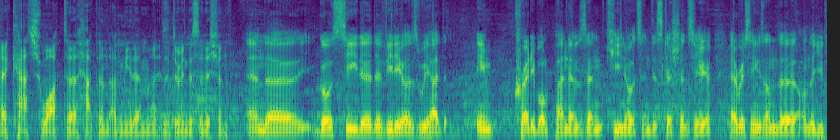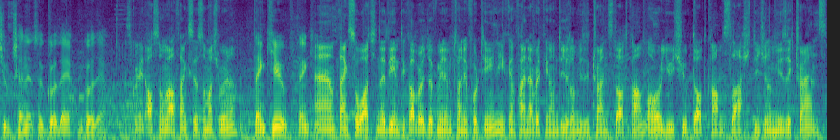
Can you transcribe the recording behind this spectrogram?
uh, catch what happened at MIDEM during this edition. And go see the, the videos. We had in incredible panels and keynotes and discussions here. Everything is on the on the YouTube channel, so go there, go there. That's great, awesome. Well, thanks so much, Bruno. Thank you, thank you. And thanks for watching the DMT coverage of MIDEM 2014. You can find everything on digitalmusictrends.com or youtube.com slash digitalmusictrends.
